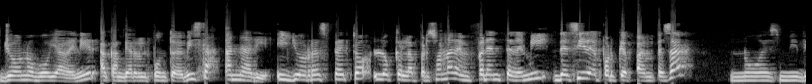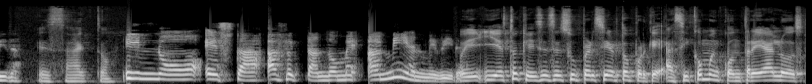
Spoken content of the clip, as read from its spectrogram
Yo no voy a venir a cambiar el punto de vista a nadie y yo respeto lo que la persona de enfrente de mí decide porque para empezar no es mi vida. Exacto. Y no está afectándome a mí en mi vida. Oye, y esto que dices es súper cierto porque así como encontré a los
